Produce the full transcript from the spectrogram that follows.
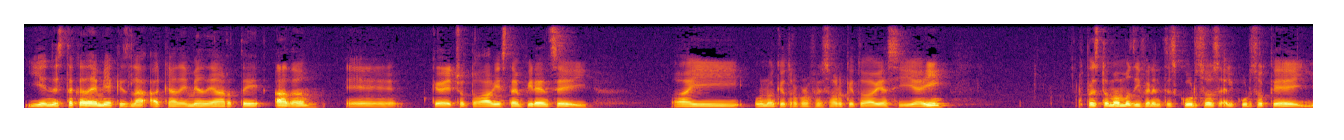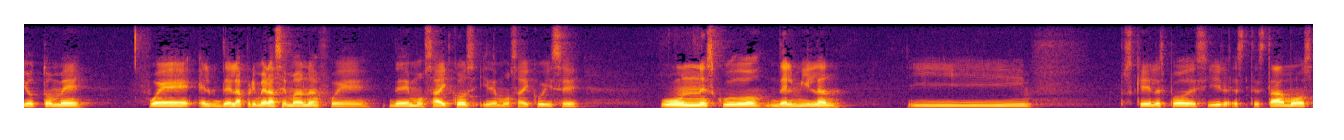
Y en esta academia, que es la Academia de Arte Adam, eh, que de hecho todavía está en Firenze y hay uno que otro profesor que todavía sigue ahí, pues tomamos diferentes cursos. El curso que yo tomé fue el de la primera semana, fue de mosaicos y de mosaico hice un escudo del Milan. Y pues qué les puedo decir este estábamos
